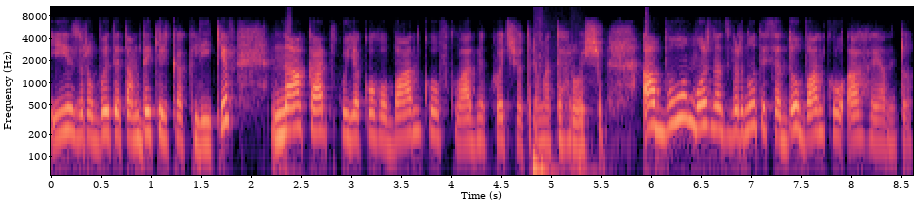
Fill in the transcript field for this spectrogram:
і зробити там декілька кліків, на картку якого банку вкладник хоче отримати гроші. Або можна звернутися до банку агенту.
